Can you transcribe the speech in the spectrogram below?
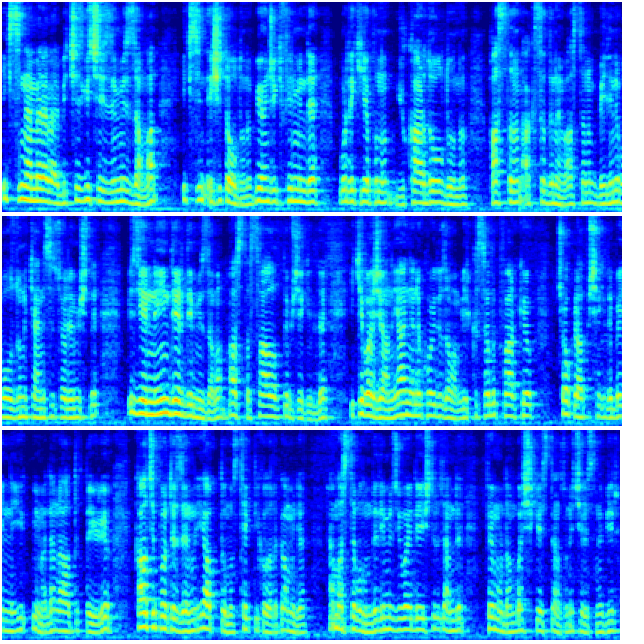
ikisinden beraber bir çizgi çizdiğimiz zaman ikisinin eşit olduğunu, bir önceki filminde buradaki yapının yukarıda olduğunu, hastanın aksadığını ve hastanın belini bozduğunu kendisi söylemişti. Biz yerine indirdiğimiz zaman hasta sağlıklı bir şekilde iki bacağını yan yana koyduğu zaman bir kısalık farkı yok. Çok rahat bir şekilde beline yük bilmeden rahatlıkla yürüyor. Kalça protezlerini yaptığımız teknik olarak ameliyat hem acetabulum dediğimiz yuvayı değiştiriyoruz hem de femurdan başı kestikten sonra içerisine bir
